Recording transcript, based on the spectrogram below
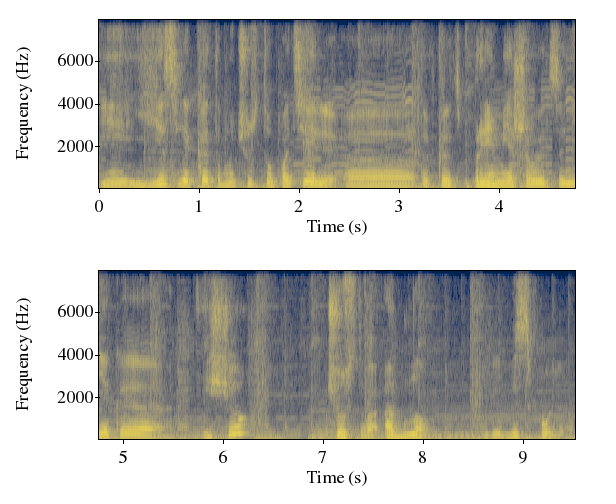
И если к этому чувству потери, э, так сказать, примешивается некое еще чувство одно, без спойлеров,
